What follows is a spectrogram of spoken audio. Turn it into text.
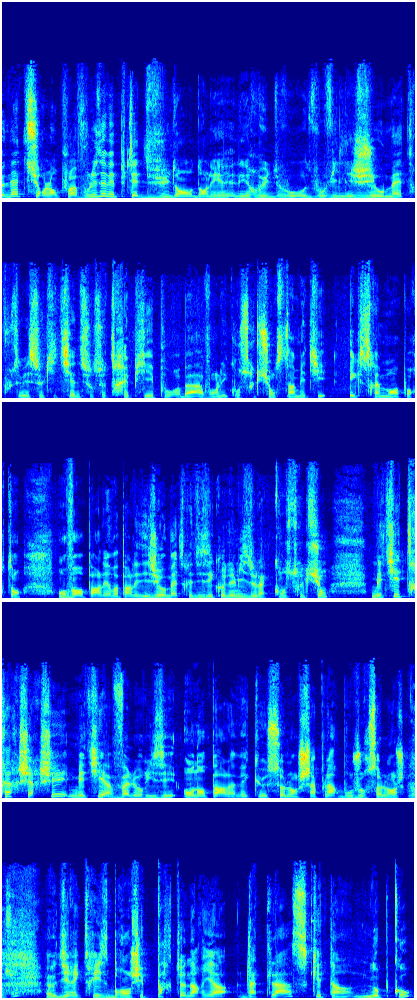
Fenêtre sur l'emploi, vous les avez peut-être vus dans, dans les, les rues de vos, de vos villes, les géomètres, vous savez, ceux qui tiennent sur ce trépied pour, bah, avant les constructions. C'est un métier extrêmement important. On va en parler, on va parler des géomètres et des économistes de la construction. Métier très recherché, métier à valoriser. On en parle avec euh, Solange Chaplard. Bonjour Solange. Euh, directrice branche et partenariat d'Atlas, qui est un OPCO.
